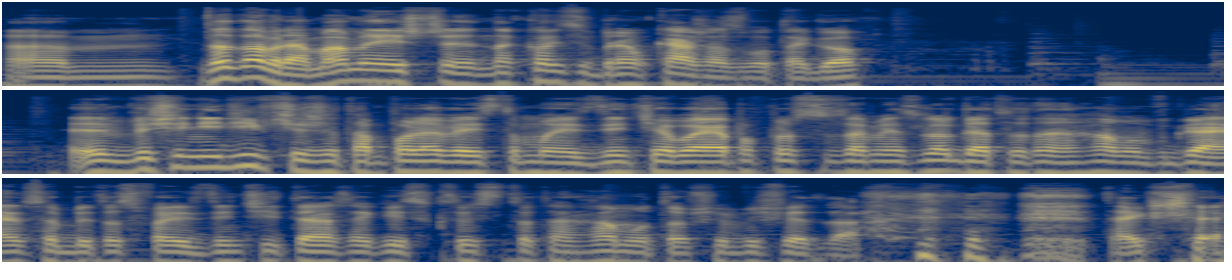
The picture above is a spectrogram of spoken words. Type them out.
Em, no dobra, mamy jeszcze na końcu bramkarza złotego. E, Wy się nie dziwcie, że tam po lewej jest to moje zdjęcie, bo ja po prostu zamiast loga Tottenhamu wgrałem sobie to swoje zdjęcie i teraz jak jest ktoś z Tottenhamu, to się wyświetla. Także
